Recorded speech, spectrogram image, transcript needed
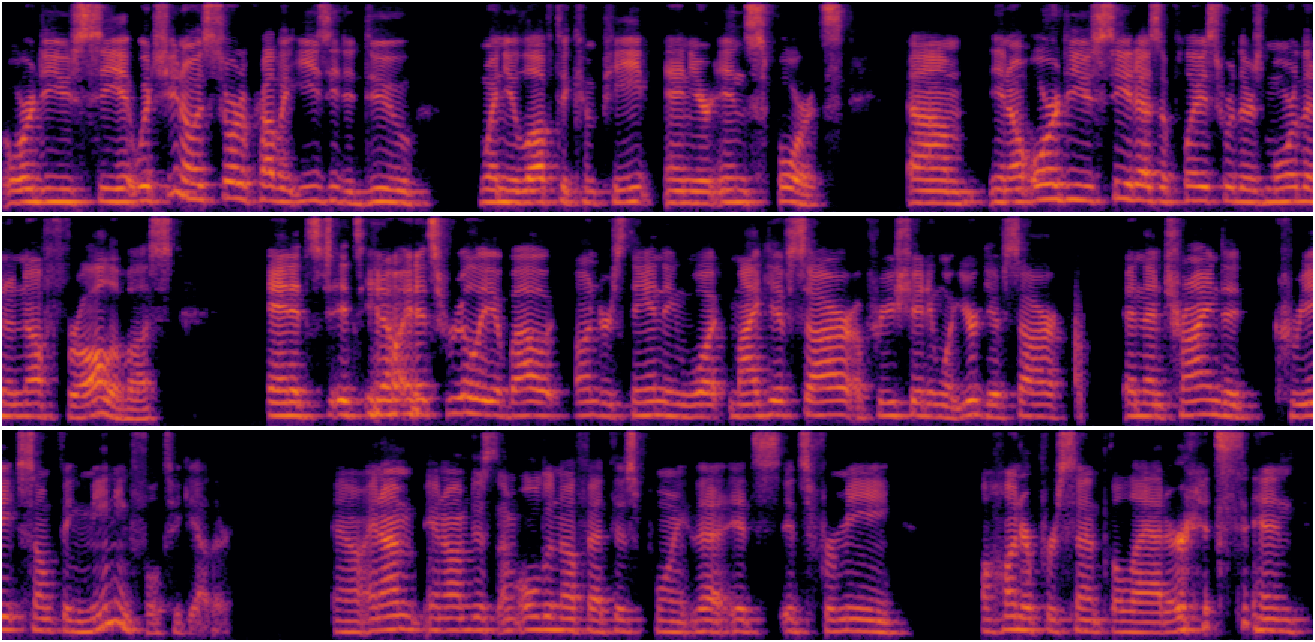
or do you see it, which you know is sort of probably easy to do when you love to compete and you're in sports, um, you know, or do you see it as a place where there's more than enough for all of us? And it's it's you know, and it's really about understanding what my gifts are, appreciating what your gifts are, and then trying to create something meaningful together. You know, and I'm you know I'm just I'm old enough at this point that it's it's for me 100% the latter. It's and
